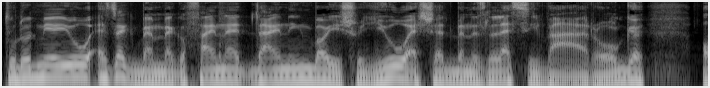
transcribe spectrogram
tudod mi a jó ezekben, meg a fine diningban is, hogy jó esetben ez leszivárog a,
